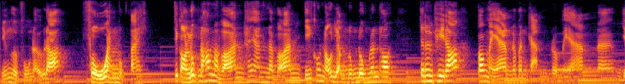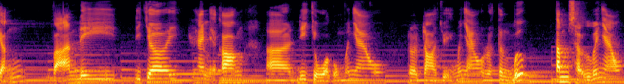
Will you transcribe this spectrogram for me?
những người phụ nữ đó phụ anh một tay. Chứ còn lúc đó mà vợ anh thấy anh là vợ anh chỉ có nổi giận đùng đùng lên thôi. Cho nên khi đó có mẹ anh ở bên cạnh rồi mẹ anh à, dẫn vợ anh đi đi chơi hai mẹ con uh, đi chùa cùng với nhau rồi trò chuyện với nhau rồi từng bước tâm sự với nhau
